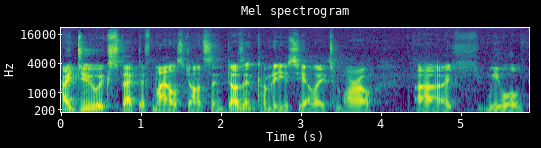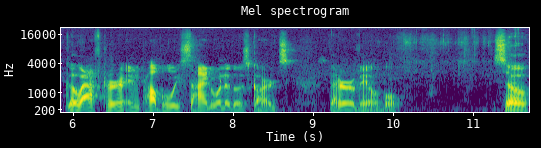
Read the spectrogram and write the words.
I do expect if Myles Johnson doesn't come to UCLA tomorrow, uh, we will go after and probably sign one of those guards that are available. So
